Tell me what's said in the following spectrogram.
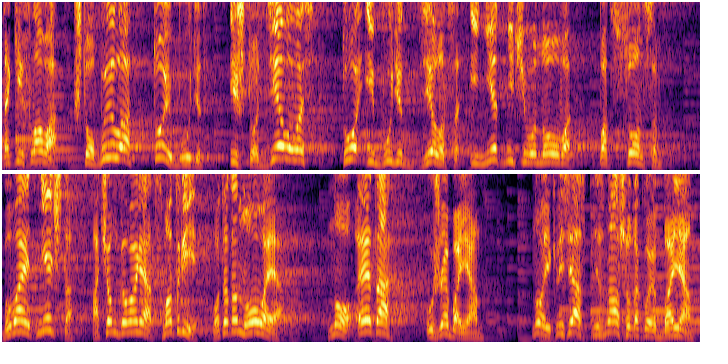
такие слова «Что было, то и будет». И что делалось, то и будет делаться, и нет ничего нового под солнцем. Бывает нечто, о чем говорят, смотри, вот это новое, но это уже баян. Но Екклесиаст не знал, что такое баян.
